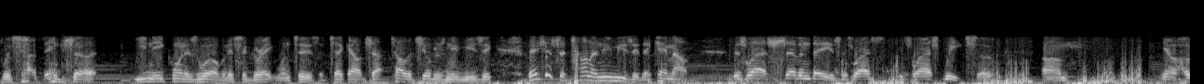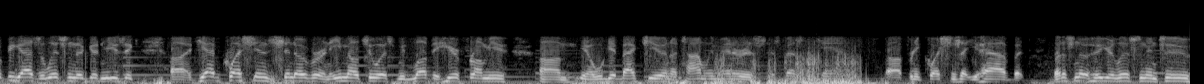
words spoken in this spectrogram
which I think is a unique one as well, but it's a great one too. So check out Tyler Childers' new music. There's just a ton of new music that came out this last seven days, this last this last week. So, um, you know, hope you guys are listening to good music. Uh, if you have questions, send over an email to us. We'd love to hear from you. Um, you know, we'll get back to you in a timely manner as, as best we can uh, for any questions that you have. But let us know who you're listening to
